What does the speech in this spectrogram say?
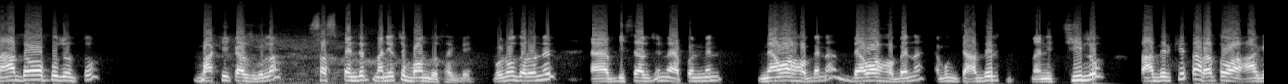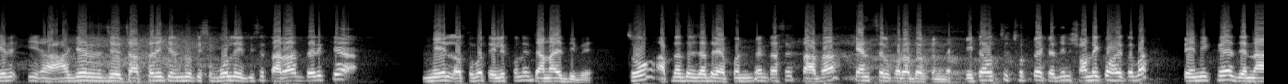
না দেওয়া পর্যন্ত বাকি কাজগুলা সাসপেন্ডেড মানে হচ্ছে বন্ধ থাকবে। কোনো ধরনের বিচার জন্য অ্যাপয়েন্টমেন্ট নেওয়া হবে না, দেওয়া হবে না এবং যাদের মানে ছিল তাদেরকে তারা তো আগের আগের যে চার তারিখের নোটিশ বলেই দিছে তাদেরকে মেল অথবা টেলিফোনে জানাই দিবে। সো আপনাদের যাদের অ্যাপয়েন্টমেন্ট আছে, তারা ক্যান্সেল করা দরকার নেই। এটা হচ্ছে ছোট্ট একটা জিনিস। অনেকে হয়তো বা প্যানিক হয়ে যে, না,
